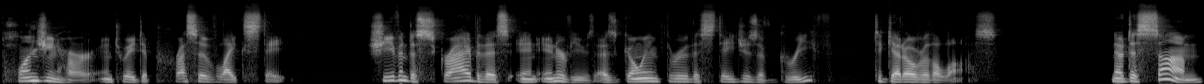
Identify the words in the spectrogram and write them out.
plunging her into a depressive like state. She even described this in interviews as going through the stages of grief to get over the loss. Now, to some,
